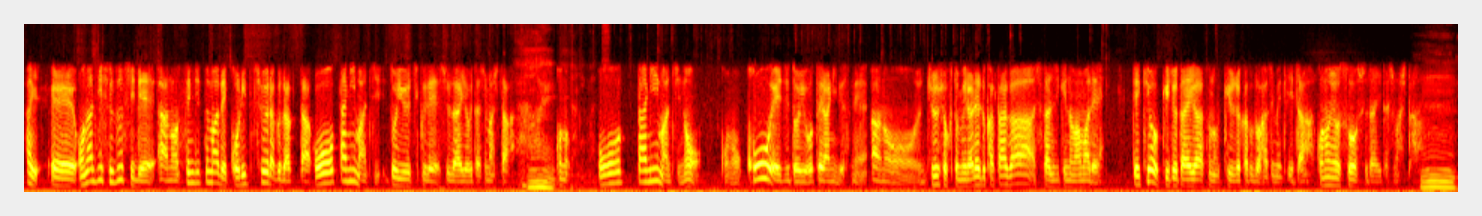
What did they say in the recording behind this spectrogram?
はい、えー同じ珠洲市で、あの、先日まで孤立集落だった大谷町という地区で取材をいたしました。はい。この大谷町の、この高栄寺というお寺にですね、あの、住職と見られる方が下敷きのままで、で、今日救助隊がその救助活動を始めていた、この様子を取材いたしましたう。ん。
